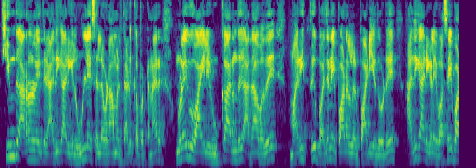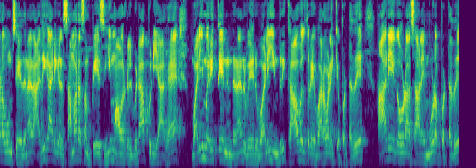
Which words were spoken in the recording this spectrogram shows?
ஹிந்து அறநிலையத்துறை அதிகாரிகள் உள்ளே செல்ல விடாமல் தடுக்கப்பட்டனர். நுழைவு வாயிலில் உட்கார்ந்து அதாவது மறித்து பஜனை பாடல்கள் பாடியதோடு அதிகாரிகளை வசைபாடவும் செய்தனர். அதிகாரிகள் சமரசம் பேசியும் அவர்கள் விடாப்பிடியாக வழிமறித்தே நின்றனர். வேறு வழியின்றி காவல்துறை வரவழைக்கப்பட்டது. ஆரியகவுடா சாலை மூடப்பட்டது.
